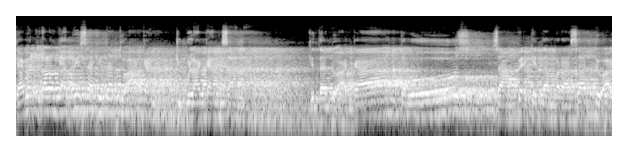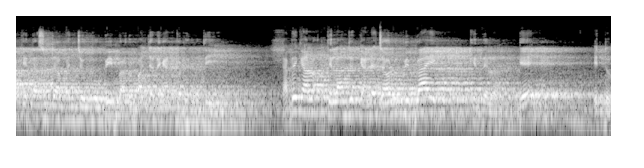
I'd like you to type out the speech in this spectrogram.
Kalau kalau nggak bisa kita doakan di belakang sana. Kita doakan terus sampai kita merasa doa kita sudah mencukupi baru panjenengan berhenti. Tapi kalau dilanjutkan dia jauh lebih baik gitu loh. Oke? Itu.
